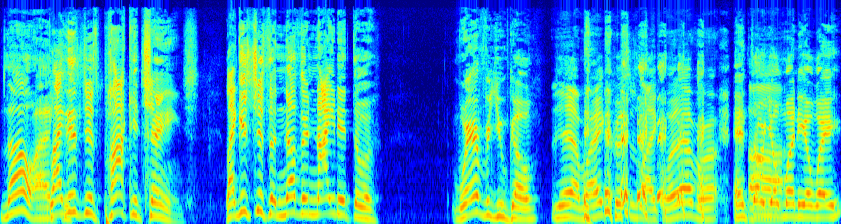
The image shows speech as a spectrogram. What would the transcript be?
No, I like just- it's just pocket change. Like it's just another night at the wherever you go. Yeah, right. Chris is like whatever, and throw Uh, your money away.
